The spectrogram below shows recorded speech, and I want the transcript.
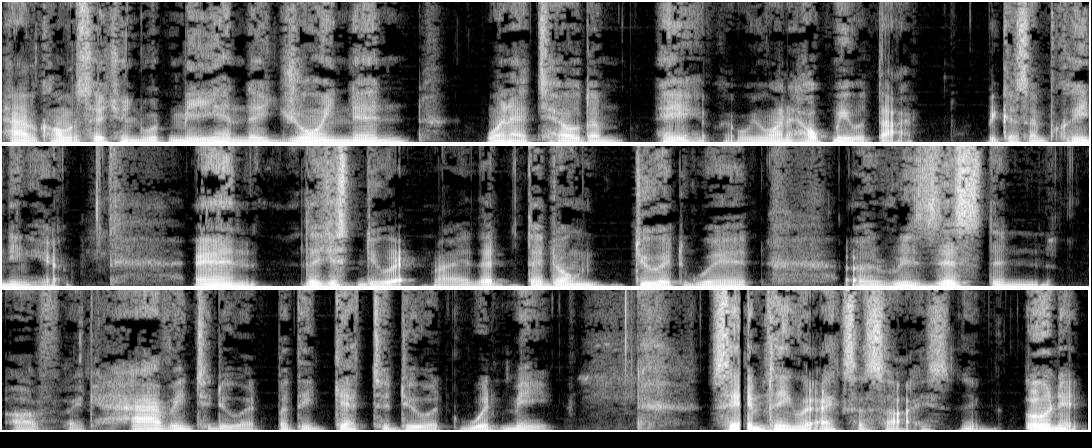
have a conversation with me and they join in when I tell them, hey, we want to help me with that because I'm cleaning here. And they just do it, right? They they don't do it with a resistance of like having to do it, but they get to do it with me. Same thing with exercise. Like, earn it.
